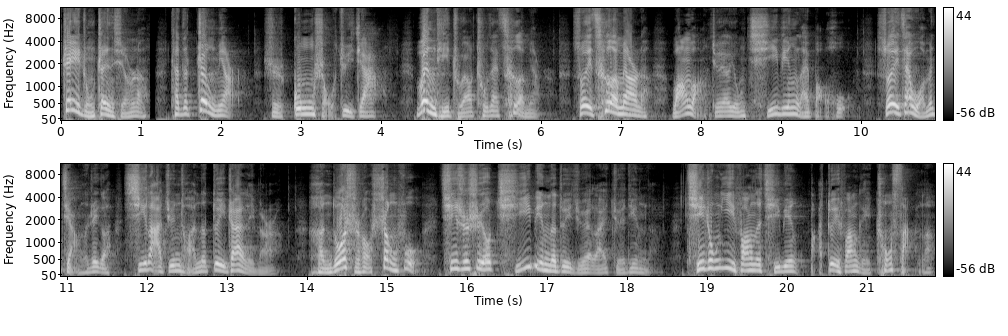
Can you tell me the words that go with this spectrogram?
这种阵型呢，它的正面是攻守俱佳，问题主要出在侧面，所以侧面呢，往往就要用骑兵来保护。所以在我们讲的这个希腊军团的对战里边啊，很多时候胜负其实是由骑兵的对决来决定的。其中一方的骑兵把对方给冲散了，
